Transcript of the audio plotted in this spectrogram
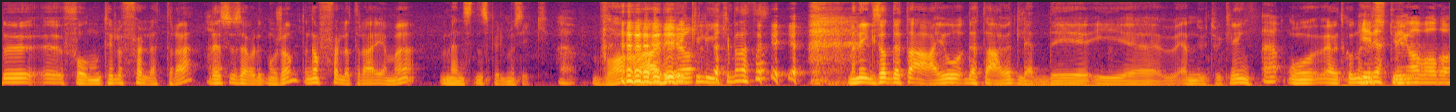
du uh, få den til å følge etter deg. Det syns jeg var litt morsomt. Den kan følge etter deg hjemme mens den spiller musikk. Ja. Hva er det du ikke liker med dette? Men ikke sant, dette er jo, dette er jo et ledd i, i eh, en utvikling. Ja. Og jeg vet ikke om du I husker retning av hva da?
